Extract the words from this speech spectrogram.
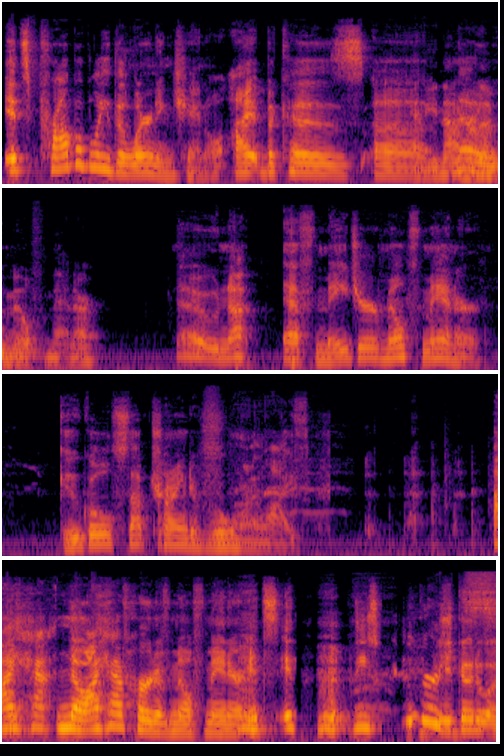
It's probably the Learning Channel. I because uh, have you not no, heard of MILF Manor? No, not F Major. MILF Manor. Google, stop trying to rule my life. I have no, I have heard of MILF Manor. It's it. These cougars it's, go to a,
